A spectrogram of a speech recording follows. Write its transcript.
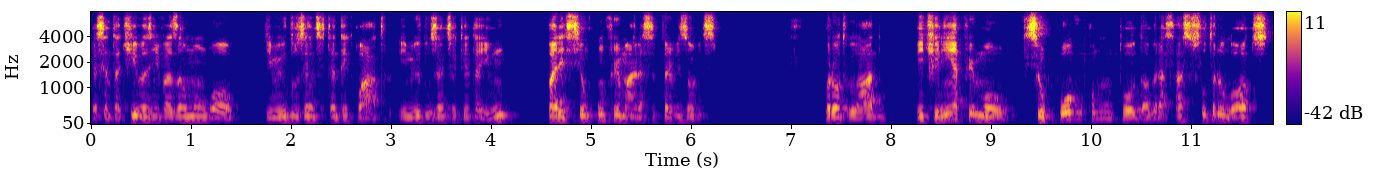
e as tentativas de invasão mongol de 1274 e 1281 pareciam confirmar essas previsões. Por outro lado, Nichiren afirmou que se o povo como um todo abraçasse o Sutra do Lótus,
